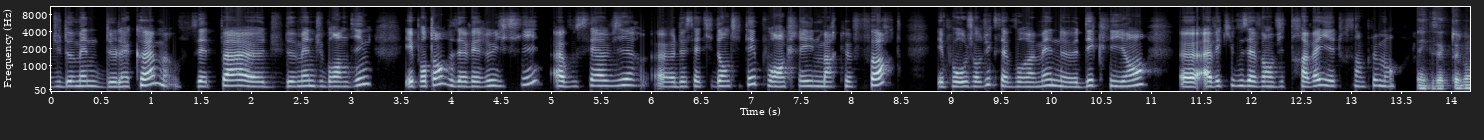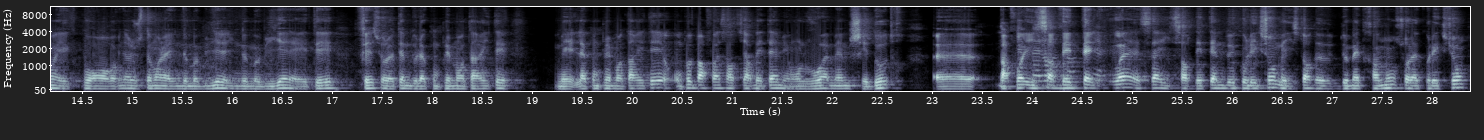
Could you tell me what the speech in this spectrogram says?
du domaine de la com, vous n'êtes pas du domaine du branding et pourtant vous avez réussi à vous servir de cette identité pour en créer une marque forte et pour aujourd'hui que ça vous ramène des clients avec qui vous avez envie de travailler tout simplement. Exactement et pour en revenir justement à la ligne de mobilier, la ligne de mobilier elle a été faite sur le thème de la complémentarité. Mais la complémentarité, on peut parfois sortir des thèmes et on le voit même chez d'autres euh, parfois, ils sortent des thèmes, ouais, ça, ils sortent des thèmes de collection, mais histoire de, de mettre un nom sur la collection,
